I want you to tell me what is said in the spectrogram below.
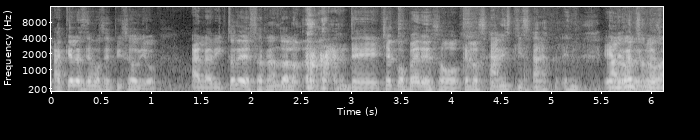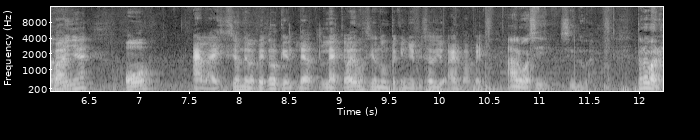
¿a qué le hacemos episodio? ¿A la victoria de Fernando Alonso, de Checo Pérez o Carlos Sainz quizá en, en el de. España? ¿O a la decisión de Mbappé? Creo que le, le acabaremos haciendo un pequeño episodio a Mbappé. algo así, sin duda. Pero bueno,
